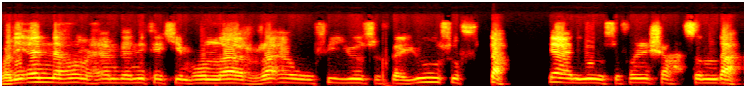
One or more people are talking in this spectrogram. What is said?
Ve li'ennehum hem de nitekim onlar ra'ev fi Yusuf'e Yusuf'ta yani Yusuf'un şahsında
